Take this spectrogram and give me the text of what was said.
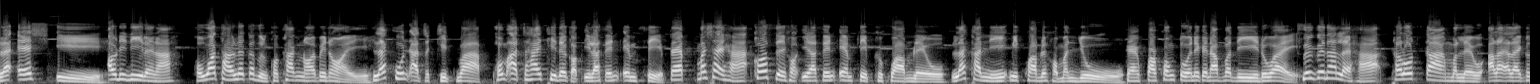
และ HE เอาดีๆ เลยนะผมว่าทางเลือกกระสุนค่อนข้างน้อยไปหน่อย และคุณอาจจะคิดว่า ผมอาจจะให้ทีเดียวกับ e l a s e n M10 แต่ไม่ใช่ฮะ ข้อเสียของ e l a s e n M10 คือความเร็ว และคันนี้มีความเร็วของมันอยู่แถมความคล่องตัวในก็นับว่าดีด้วย ซึ่งก็นั่นแหละฮะ ถ้ารถกลางมันเร็วอะไรอะไรก็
